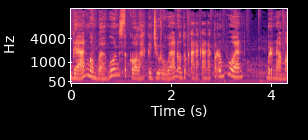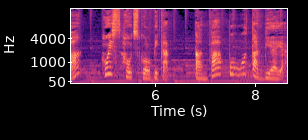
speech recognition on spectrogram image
dan membangun sekolah kejuruan untuk anak-anak perempuan bernama Huis Hout School Pikat, tanpa pungutan biaya.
